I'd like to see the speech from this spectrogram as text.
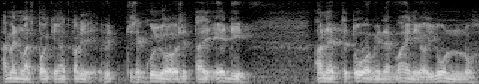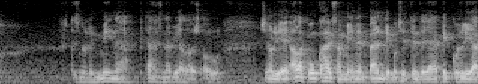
hämeenlaispoikia, jotka oli Hyttisen kujoiset tai Edi, Anette Tuominen, Vainio Junnu, sitten siinä oli minä, ketähän siinä vielä olisi ollut. Siinä oli alkuun kahdeksanmiehinen bändi, mutta sitten jäi pikkuhiljaa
